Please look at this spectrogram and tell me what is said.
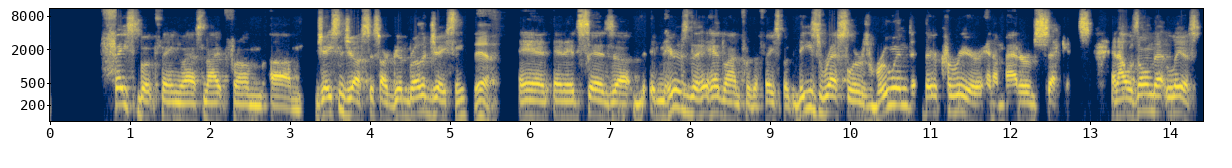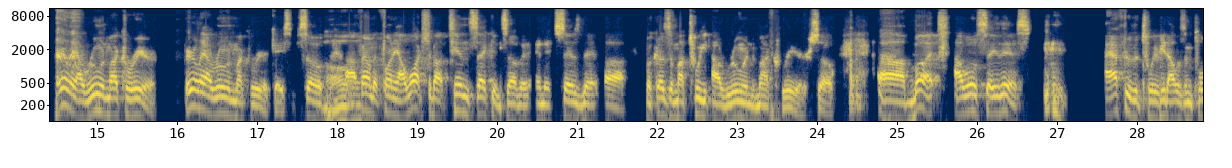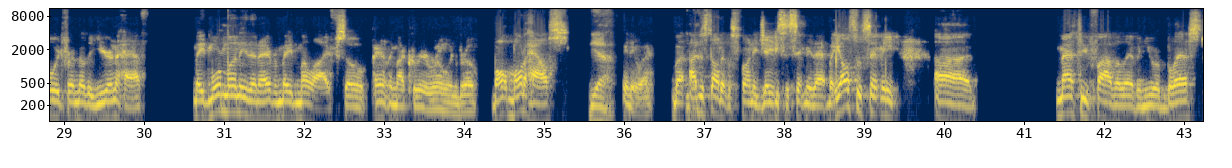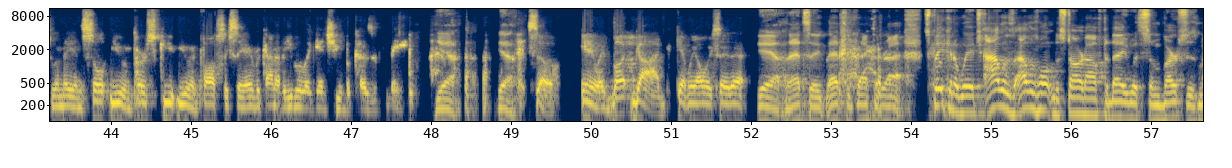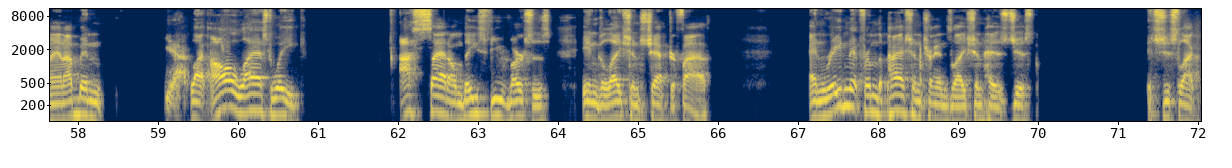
Facebook thing last night from um, Jason Justice, our good brother Jason, Yeah. and and it says, uh, and here's the headline for the Facebook: These wrestlers ruined their career in a matter of seconds. And I was on that list. Apparently, I ruined my career. Apparently, I ruined my career, Casey. So Oh. I found it funny. I watched about ten seconds of it, and it says that. Uh, because of my tweet, I ruined my career. So, uh, but I will say this: after the tweet, I was employed for another year and a half, made more money than I ever made in my life. So apparently, my career ruined, bro. Bought bought a house Yeah. anyway. But I just thought it was funny. Jason sent me that, but he also sent me uh, Matthew five eleven. You are blessed when they insult you and persecute you and falsely say every kind of evil against you because of me. Yeah. Yeah. So anyway, but God, can't we always say that? Yeah. That's it. That's exactly right. Speaking of which, I was I was wanting to start off today with some verses, man. I've been Yeah, like all last week, I sat on these few verses in Galatians chapter 5. And reading it from the Passion Translation has just, it's just like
